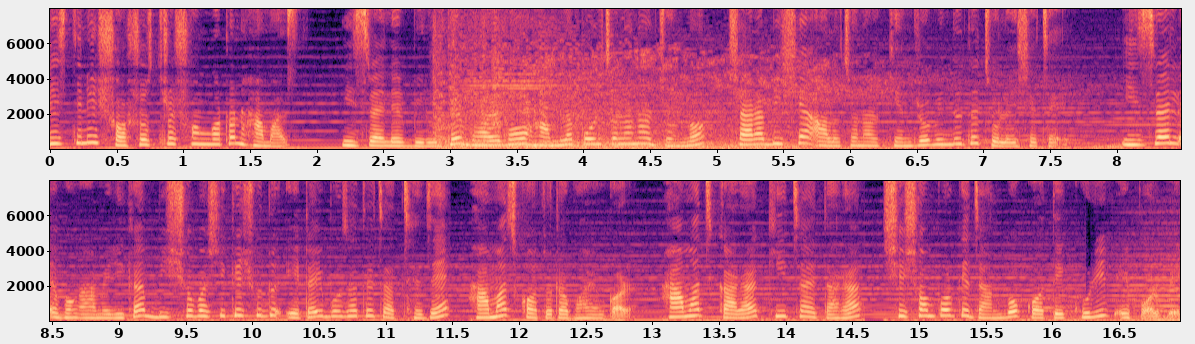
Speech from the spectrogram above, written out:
ফিলিস্তিনের সশস্ত্র সংগঠন হামাস। ইসরায়েলের বিরুদ্ধে ভয়াবহ হামলা পরিচালনার জন্য সারা বিশ্বে আলোচনার কেন্দ্রবিন্দুতে চলে এসেছে। ইসরায়েল এবং আমেরিকা বিশ্ববাসীকে শুধু এটাই বোঝাতে চাচ্ছে যে হামাজ কতটা ভয়ঙ্কর। হামাজ কারা, কি চায় তারা, সে সম্পর্কে জানব কতে কুড়ির এ পর্বে।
